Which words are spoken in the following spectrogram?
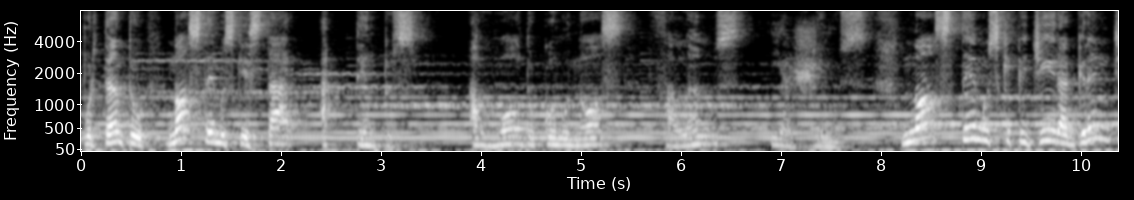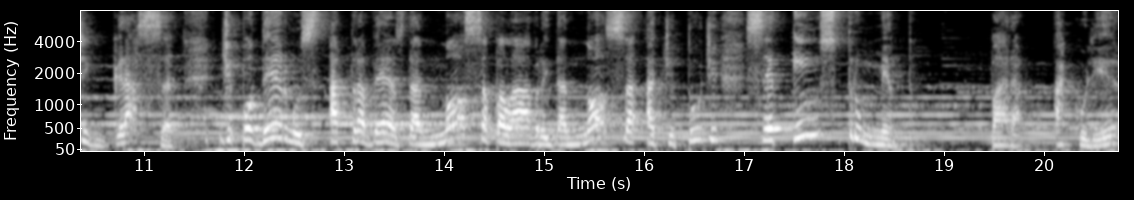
Portanto, nós temos que estar atentos ao modo como nós falamos e agimos. Nós temos que pedir a grande graça de podermos, através da nossa palavra e da nossa atitude, ser instrumento para acolher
